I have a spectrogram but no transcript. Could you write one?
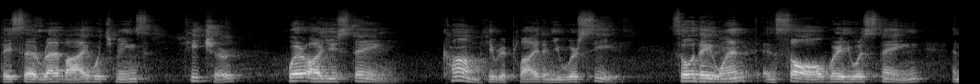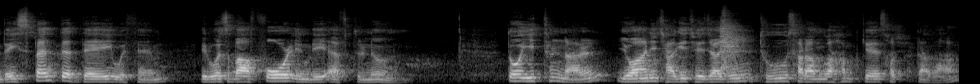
They said, Rabbi, which means teacher, where are you staying? Come, he replied, and you will see. So they went and saw where he was staying, and they spent that day with him. It was about four in the afternoon. 또 이튿날 요한이 자기 제자 중 두 사람과 함께 섰다가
